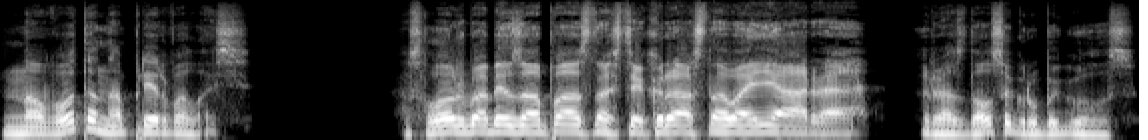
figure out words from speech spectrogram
Но вот она прервалась. «Служба безопасности Красного Яра!» — раздался грубый голос.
